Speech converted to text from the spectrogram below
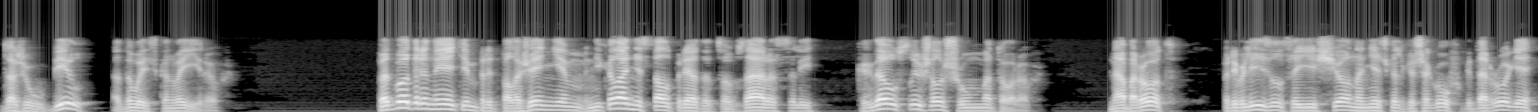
даже убил одного из конвоиров. Подбодренный этим предположением, Николай не стал прятаться в заросли, когда услышал шум моторов. Наоборот, приблизился еще на несколько шагов к дороге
